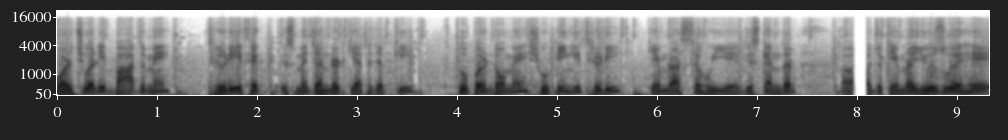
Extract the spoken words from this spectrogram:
वर्चुअली बाद में थ्री इफ़ेक्ट इसमें जनरेट किया था, जबकि 2.0 में शूटिंग ही थ्री कैमरा से हुई है, जिसके अंदर जो कैमरा यूज़ हुए है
